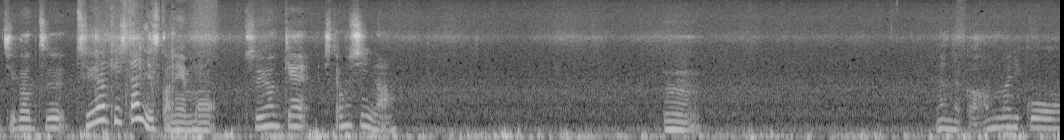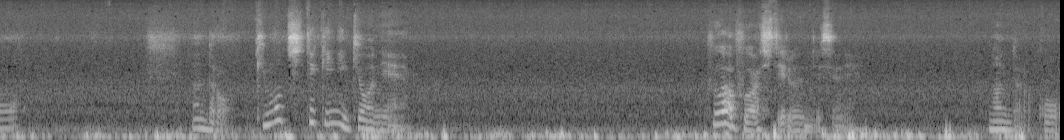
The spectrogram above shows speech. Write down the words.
8月梅雨明けしたんですかねもう。梅雨明けしてほしいな。うん。なんだかあんまりこうなんだろう。気持ち的に今日ねふわふわしてるんですよね。なんだろうこ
